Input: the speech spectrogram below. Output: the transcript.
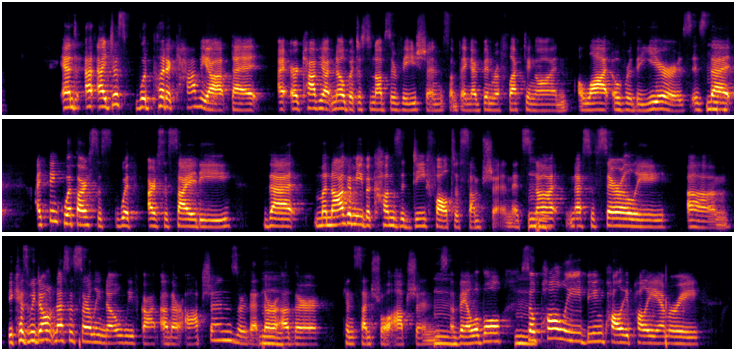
and i, I just would put a caveat that or caveat no but just an observation something i've been reflecting on a lot over the years is mm. that i think with our with our society that monogamy becomes a default assumption. It's mm. not necessarily um, because we don't necessarily know we've got other options or that there mm. are other consensual options mm. available. Mm. So poly, being poly, polyamory,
